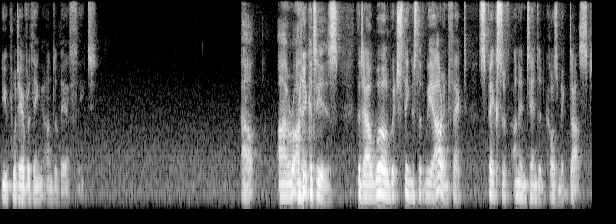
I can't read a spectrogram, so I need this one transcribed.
You put everything under their feet. How ironic it is that our world, which thinks that we are, in fact, specks of unintended cosmic dust,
